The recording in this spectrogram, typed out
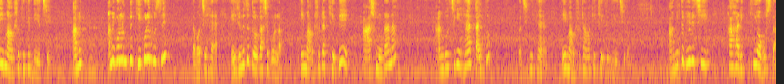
এই মাংস খেতে দিয়েছে। আমি আমি বললাম, তুই কি করে বুঝলি? তা বলছে হ্যাঁ এই জন্য তো তোর কাছে বললাম, এই মাংসটা খেতে আস মোটা না? আমি বলছি কি হ্যাঁ তাই তো। বলছি কি হ্যাঁ এই মাংসটা আমাকে খেতে দিয়েছিল। আমি তো ভেবেছি, হাহারি, কি অবস্থা?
